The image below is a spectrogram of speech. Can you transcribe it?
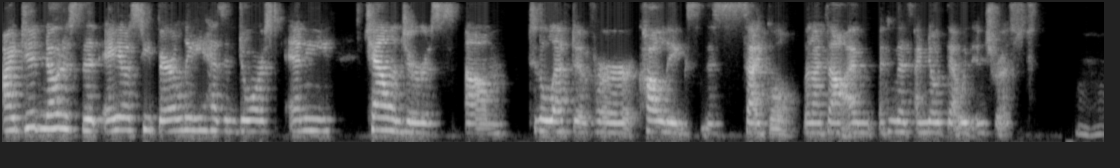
i did notice that aoc barely has endorsed any challengers um, to the left of her colleagues this cycle. And i thought i, I think that's i note that with interest Mm-hmm.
